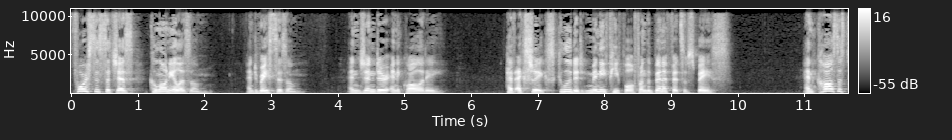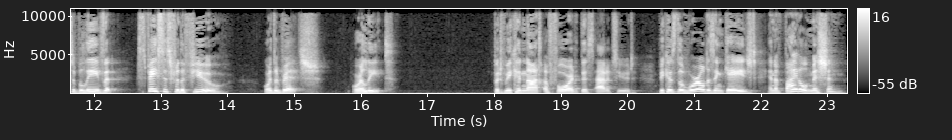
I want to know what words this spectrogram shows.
Forces such as colonialism and racism and gender inequality have actually excluded many people from the benefits of space and caused us to believe that Space is for the few, or the rich, or elite. But we cannot afford this attitude because the world is engaged in a vital mission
